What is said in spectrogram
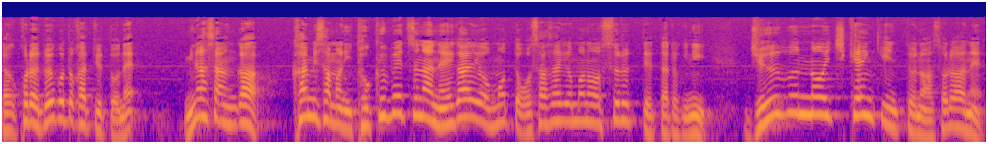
だからこれはどういうことかというとね皆さんが神様に特別な願いを持ってお捧げ物をするって言った時に10分の1献金というのはそれはね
